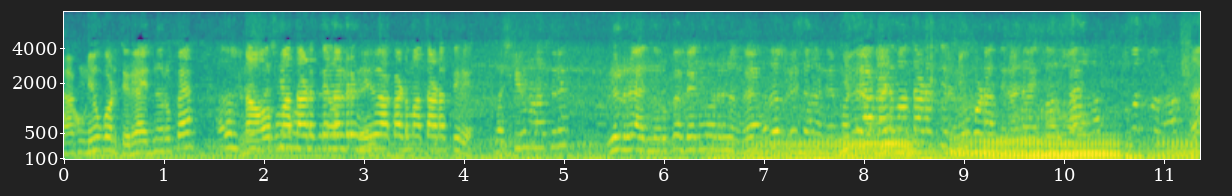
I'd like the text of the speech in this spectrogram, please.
ಯಾಕೆ ನೀವು ಕೊಡ್ತೀರಿ ಐದ್ನೂರು ರೂಪಾಯಿ? ನಾ ಅವ್ರ ಮಾತಾಡತ್ತೇನಲ್ರಿ ನೀವು ಯಾಕೆ ಅಡ್ ಮಾತಾಡತ್ತೀರಿ? ಇಲ್ರಿ ಐದ್ನೂರು ರೂಪಾಯಿ ಬೇಕು ನೋಡ್ರಿ ನಂಗೆ. ಮಾತಾಡತ್ತೀರಿ ನೀವು ಕೊಡತ್ತೀರಿ ಐದ್ನೂರು ರೂಪಾಯಿ ಹಾ?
